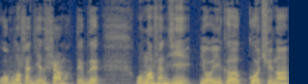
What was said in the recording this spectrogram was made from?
我们洛杉矶的事儿嘛，对不对？我们洛杉矶有一个过去呢，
